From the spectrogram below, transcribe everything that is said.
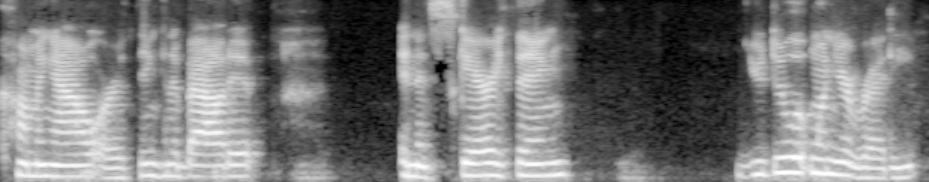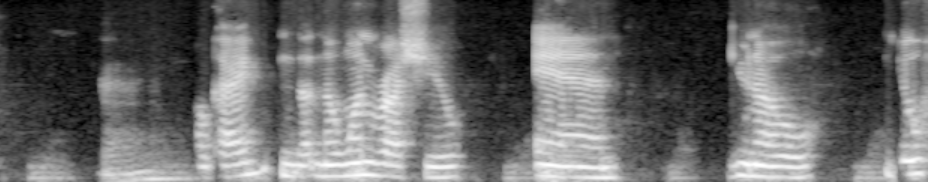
coming out or thinking about it, and it's scary thing, you do it when you're ready. Okay, no, no one rush you, and you know, you'll,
